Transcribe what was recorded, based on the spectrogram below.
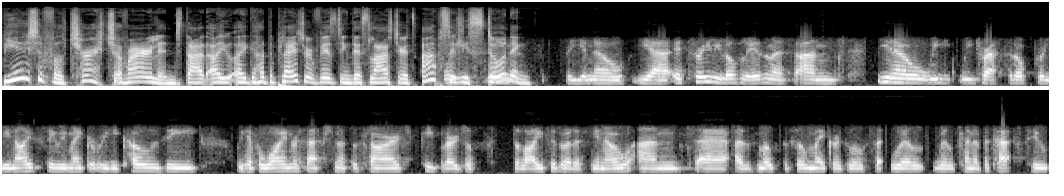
beautiful Church of Ireland that I, I had the pleasure of visiting this last year. It's absolutely Well, stunning. it, so you know, yeah, it's really lovely, isn't it? And you know, we we dress it up really nicely. We make it really cozy. We have a wine reception at the start. People are just delighted with it, you know. And uh, as most of the filmmakers will will will kind of attest to,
